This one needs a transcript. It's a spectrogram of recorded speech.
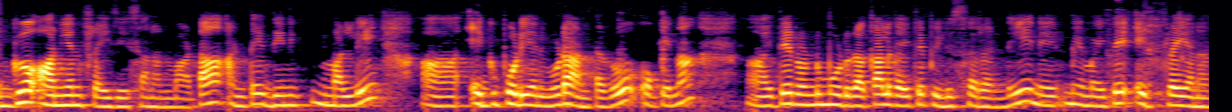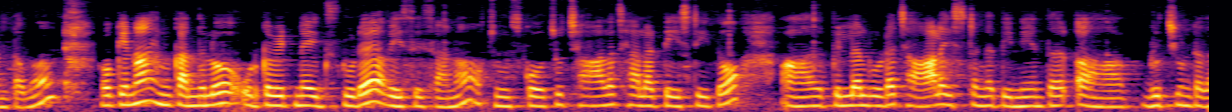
egg onion fry చేశాను అనమాట అంటే దీనికి మళ్ళీ ఎగ్ పొడి అని కూడా అంటారు. ఓకేనా? అయితే రెండు మూడు రకాలుగా అయితే పిలుస్తారండి మేమైతే ఎగ్ ఫ్రై అని అంటాము. ఓకేనా? ఇంకా అందులో ఉడకబెట్టిన ఎగ్స్ కూడా వేసేసాను. చూసుకోవచ్చు. చాలా చాలా టేస్టీతో పిల్లలు కూడా చాలా ఇష్టంగా తినేంత రుచి ఉంటుంది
